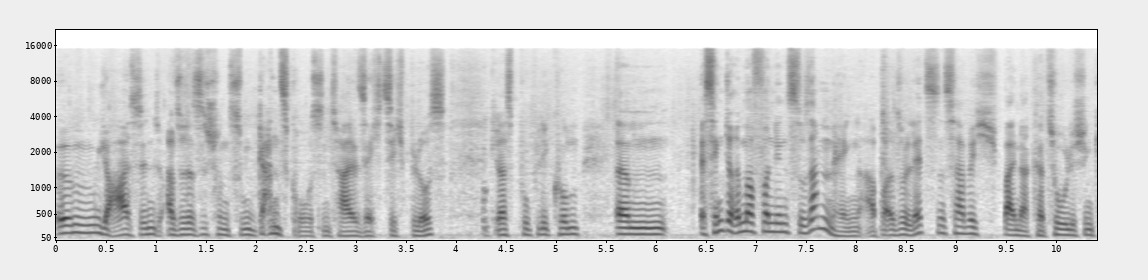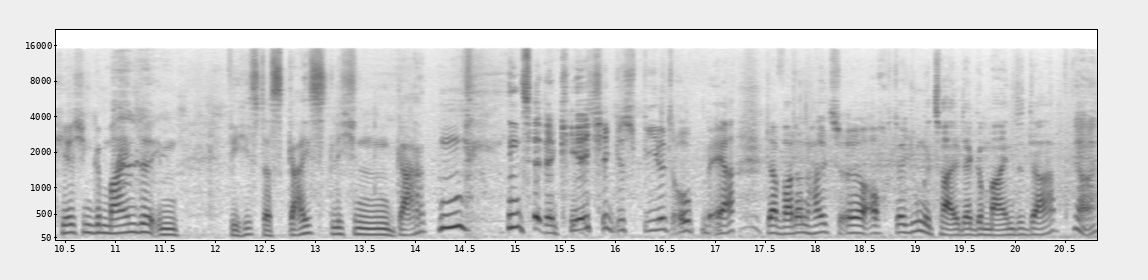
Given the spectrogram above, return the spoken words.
Ähm, ja, es sind, also das ist schon zum ganz großen Teil 60 plus, Okay. das Publikum. Ähm, es hängt doch immer von den Zusammenhängen ab. Also letztens habe ich bei einer katholischen Kirchengemeinde im, wie hieß das, geistlichen Garten hinter der Kirche gespielt, Open Air. Da war dann halt äh, auch der junge Teil der Gemeinde da. Ja.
